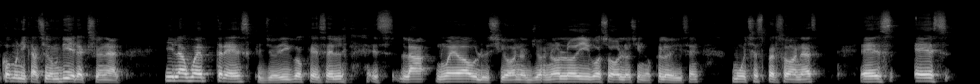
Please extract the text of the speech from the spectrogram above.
comunicación bidireccional. Y la web 3, que yo digo que es, el, es la nueva evolución, yo no lo digo solo, sino que lo dicen muchas personas, es, es,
